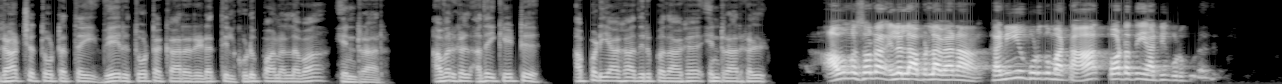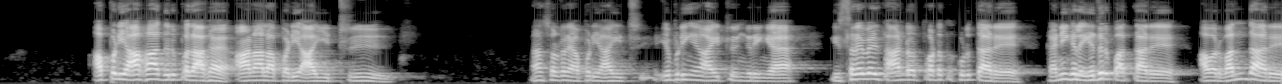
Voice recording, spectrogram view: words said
திராட்சத் தோட்டத்தை வேறு தோட்டக்காரரிடத்தில் கொடுப்பான் அல்லவா? என்றார். அவர்கள் அதை கேட்டு அப்படியாகாதிருப்பதாக? என்றார்கள். அவங்க சொல்றாங்க இல்ல இல்ல அப்படிலாம் வேணாம். கனியும் கொடுக்க மாட்டான் தோட்டத்தையும் யார்ட்டையும் கொடுக்க கூடாது. அப்படி ஆகாதிருப்பதாக? ஆனால் அப்படி ஆயிற்று. நான் சொல்றேன் அப்படி ஆயிற்று. எப்படிங்க ஆயிற்றுங்கிறீங்க? இஸ்ரவேல் ஆண்டவர் தோட்டத்தை கொடுத்தாரு. கனிகளை எதிர்பார்த்தாரு. அவர் வந்தாரு.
